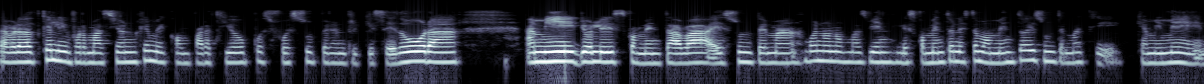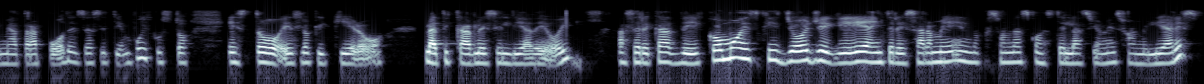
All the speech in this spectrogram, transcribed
la verdad que la información que me compartió pues fue súper enriquecedora. A mí yo les comentaba, es un tema, bueno, no, más bien les comento en este momento, es un tema que, que a mí me, me atrapó desde hace tiempo y justo esto es lo que quiero platicarles el día de hoy acerca de cómo es que yo llegué a interesarme en lo que son las constelaciones familiares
